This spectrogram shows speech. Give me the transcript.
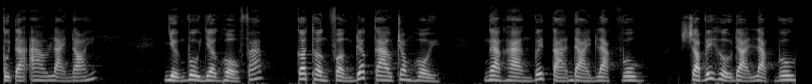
Cụ ta ao lại nói, những vô nhân hộ pháp có thân phận rất cao trong hội, ngang hàng với tả đại lạc vu, so với hữu đại lạc vu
